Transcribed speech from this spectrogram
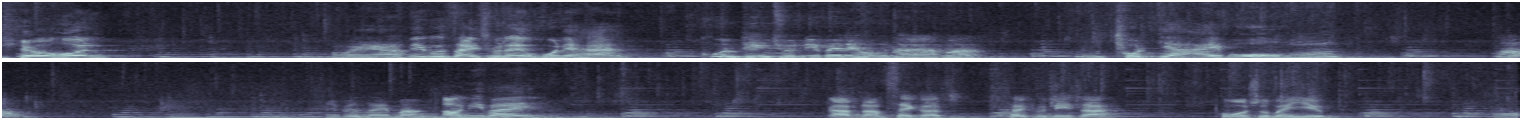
เดี๋ยวคุณ ทำไมอะ นี่คุณใส่ชุดอะไรของคุณเนี่ยฮะ คุณทิ้งชุดนี้ไว้ในห้องน้ำอะ ชุดยายผม เอ้า ไม่เป็นไรมั้ง เอานี่ไป อาบน้ำเสร็จก็ใส่ชุดนี้ซะ ผมเอาชุดมาให้ยืม อ๋อ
